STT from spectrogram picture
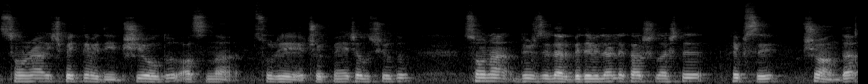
Sonra hiç beklemediği bir şey oldu. Aslında Suriye'ye çökmeye çalışıyordu. Sonra Dürziler Bedevilerle karşılaştı. Hepsi şu anda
